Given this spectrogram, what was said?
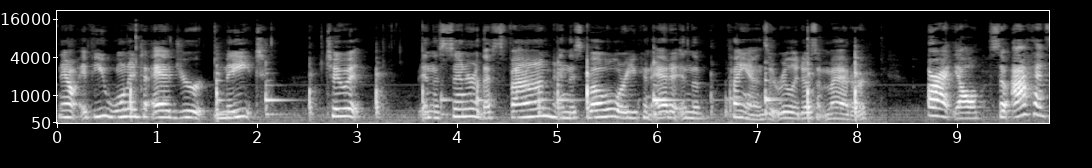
Now, if you wanted to add your meat to it in the center, that's fine in this bowl, or you can add it in the pans. It really doesn't matter. All right, y'all. So I have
